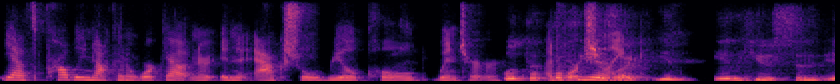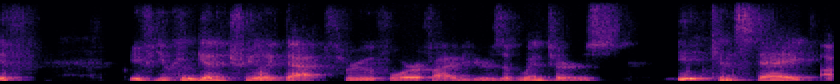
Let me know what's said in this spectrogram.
yeah, it's probably not going to work out in, in an actual real cold winter. Well, the, the thing is, like in in Houston, if if you can get a tree like that through four or five years of winters, it can stay. Uh,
